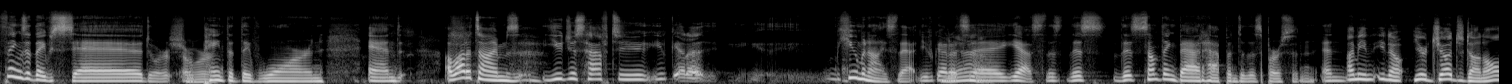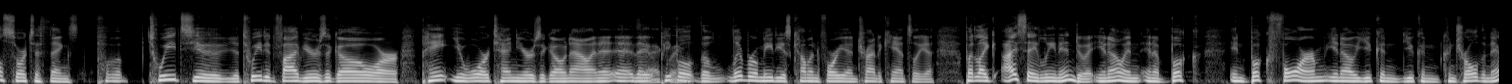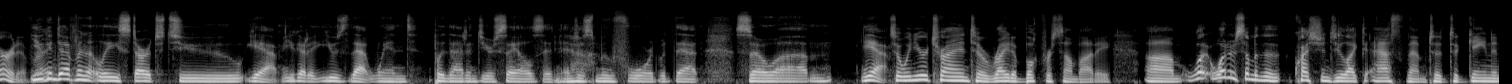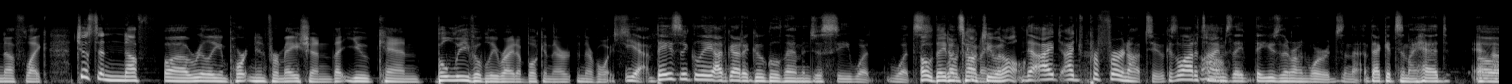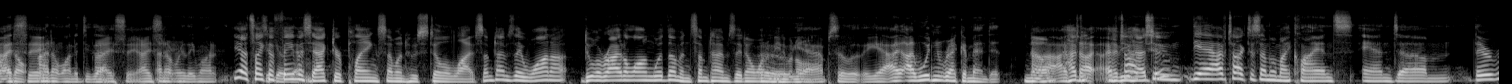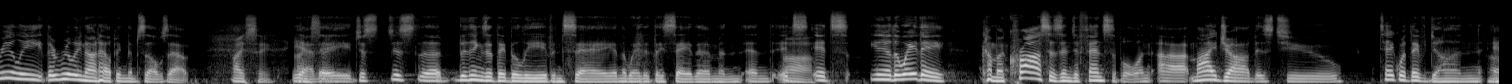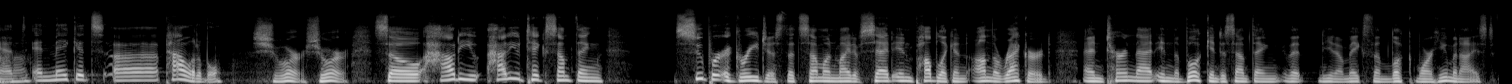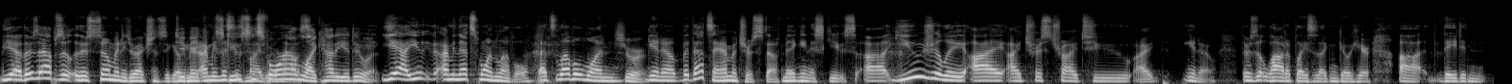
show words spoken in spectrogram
things that they've said or Sure. or paint that they've worn, and a lot of times you just have to you've got to uh, humanize that. You've got to Yeah. say yes, this this this something bad happened to this person, and I mean, you know, you're judged on all sorts of things. P- tweets you you tweeted five years ago, or paint you wore ten years ago now, and it, they, Exactly. people, the liberal media is coming for you and trying to cancel you. But like I say, lean into it. You know, in, in a book in book form, you know, you can you can control the narrative. You right? can definitely start to, yeah, you got to use that wind, put that into your sails, and, and just move forward with that. So, um, yeah. So when you're trying to write a book for somebody, um, what what are some of the questions you like to ask them to to gain enough like just enough uh, really important information that you can believably write a book in their in their voice? Yeah, basically, I've got to Google them and just see what what's. Oh, they don't talk to you at all? No, I I prefer not to because a lot of times Oh. they, they use their own words and that, that gets in my head and Oh, I, I don't see. I don't want to do that. I see, I see. I don't really want. Yeah, it's like to a famous there. actor playing someone who's still alive. Sometimes they want to do a ride along with them, and sometimes they don't want to meet Oh, them at all. yeah, all. absolutely. Yeah, I, I wouldn't recommend it. No? Uh, I've Have you- I've have you talked had to? Yeah, I've talked to some of my clients, and um, they're really they're really not helping themselves out. I see. I Yeah, see. they just just the the things that they believe and say, and the way that they say them, and and it's Ah. it's you know the way they come across is indefensible. And uh, my job is to take what they've done Uh-huh. and and make it uh, palatable. Sure, sure. So how do you how do you take something super egregious that someone might have said in public and on the record and turn that in the book into something that you know makes them look more humanized? Yeah, there's absolutely there's so many directions to go. Do you here. make I mean, this is excuses for them? Like how do you do it? Yeah, you. I mean, that's one level. That's level one. Sure. You know, but that's amateur stuff, making an excuse. Uh, usually, I I just try to I you know, there's a lot of places I can go here. Uh, they didn't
